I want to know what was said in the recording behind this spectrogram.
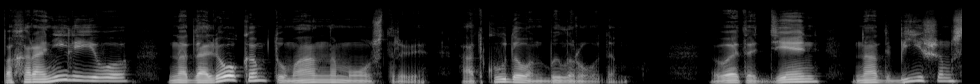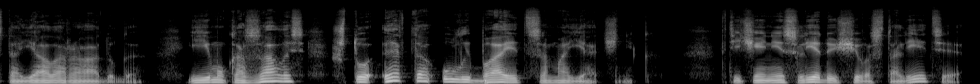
Похоронили его на далеком туманном острове, откуда он был родом. В этот день над Бишем стояла радуга и ему казалось, что это улыбается маячник. В течение следующего столетия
